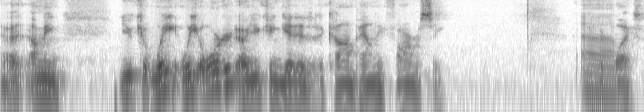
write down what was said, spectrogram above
Uh, I mean, you can we we ordered, or you can get it at a compounding pharmacy. Either Um, place.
